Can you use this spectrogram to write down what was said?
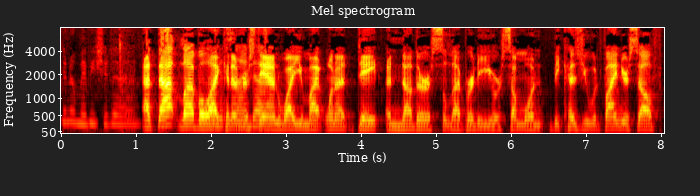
you know, maybe you should. Uh, At that level, I can understand why you might want to date another celebrity or someone because you would find yourself.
